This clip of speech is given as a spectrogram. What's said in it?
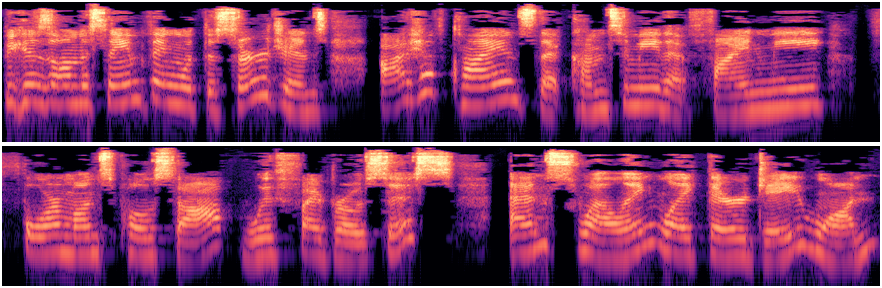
Because on the same thing with the surgeons, I have clients that come to me that find me four months post-op with fibrosis and swelling like they're day one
